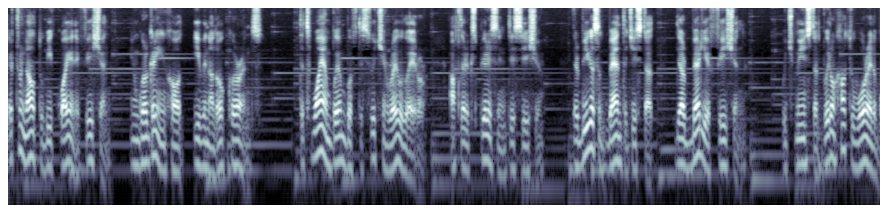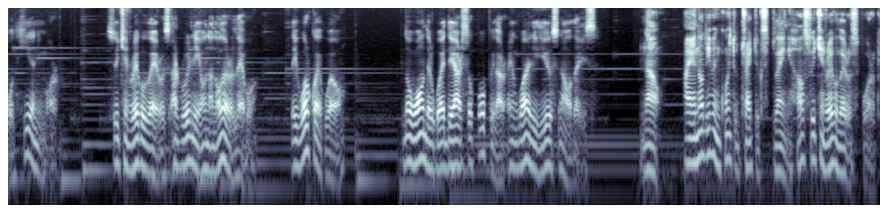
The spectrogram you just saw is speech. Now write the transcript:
they turned out to be quite inefficient and were getting hot even at low currents. That's why I went with the switching regulator after experiencing this issue. Their biggest advantage is that they are very efficient, which means that we don't have to worry about heat anymore. Switching regulators are really on another level. They work quite well. No wonder why they are so popular and widely used nowadays. Now, I am not even going to try to explain how switching regulators work,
